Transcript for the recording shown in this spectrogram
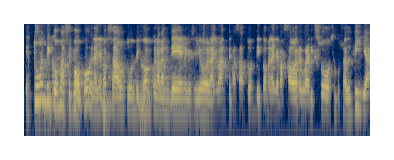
estuvo en DICOM hace poco, el año pasado estuvo en DICOM con la pandemia, qué sé yo, el año pasado estuvo en DICOM, el año pasado regularizó, se puso al día,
